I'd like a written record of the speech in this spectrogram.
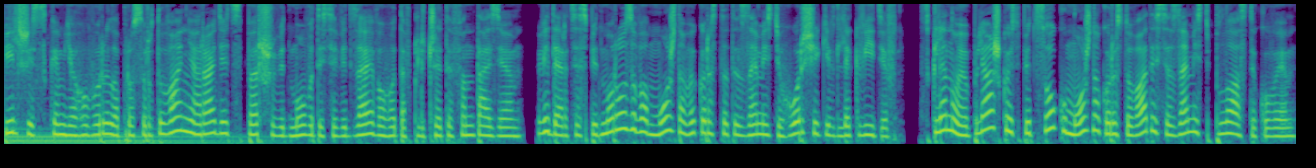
Більшість, з ким я говорила про сортування, радять спершу відмовитися від зайвого та включити фантазію. Відерці з під морозива можна використати замість горщиків для квітів. Скляною пляшкою з під соку можна користуватися замість пластикової.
